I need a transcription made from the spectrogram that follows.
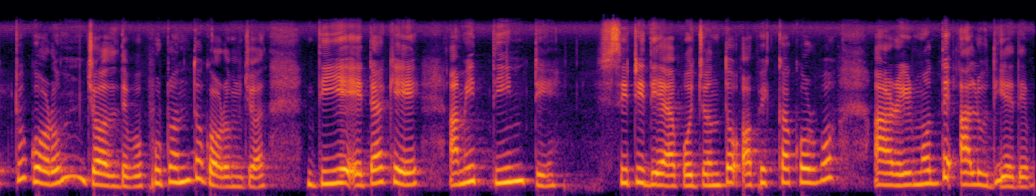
একটু গরম জল দেব, ফুটন্ত গরম জল। দিয়ে এটাকে আমি তিনটে সিটি দেওয়া পর্যন্ত অপেক্ষা করব আর এর মধ্যে আলু দিয়ে দেব।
